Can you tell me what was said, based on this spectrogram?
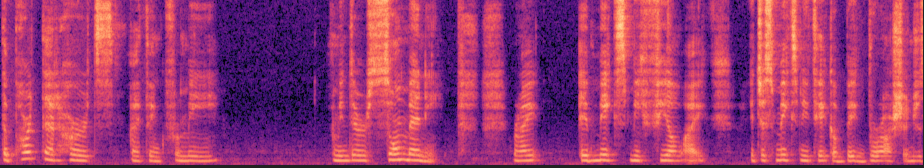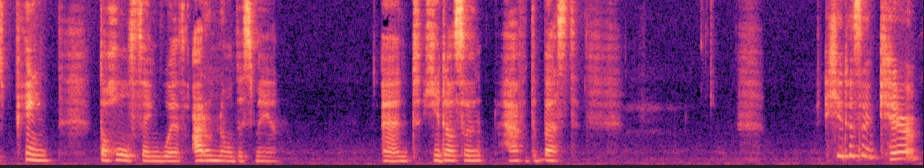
The part that hurts, I think, for me, I mean, there are so many, right? It makes me feel like it just makes me take a big brush and just paint the whole thing with I don't know this man. And he doesn't have the best. He doesn't care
